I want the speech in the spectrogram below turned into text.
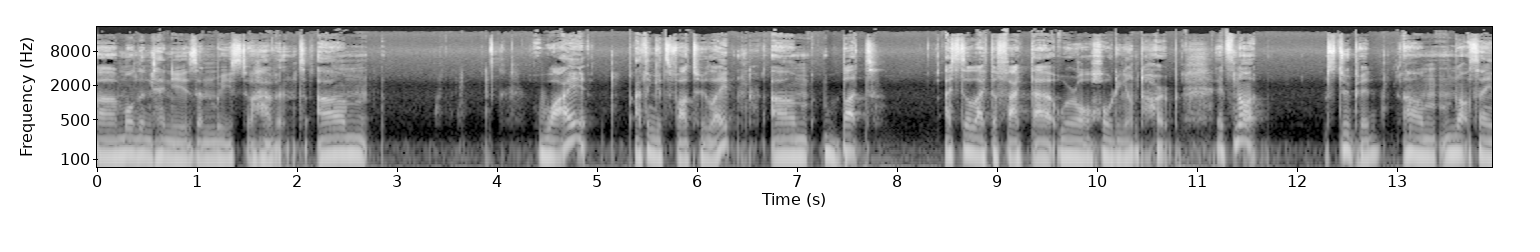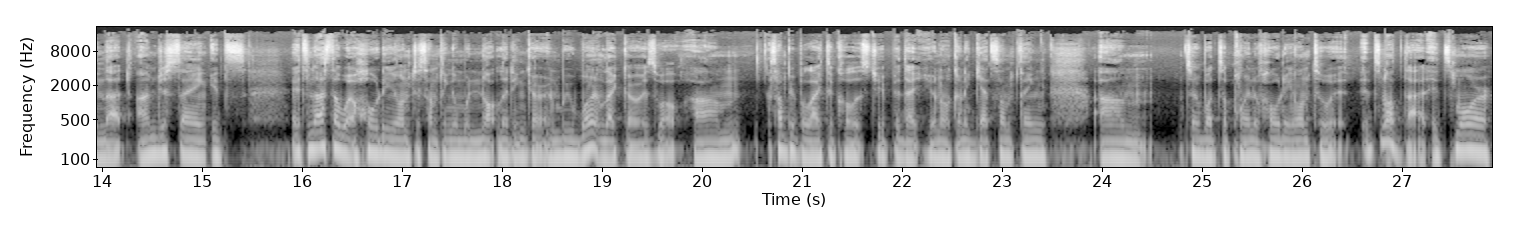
uh, more than 10 years and we still haven't. Um, why? I think it's far too late. Um, but I still like the fact that we're all holding on to hope. It's not stupid. Um, I'm not saying that. I'm just saying it's it's nice that we're holding on to something and we're not letting go, and we won't let go as well. Um, some people like to call it stupid that you're not going to get something. Um, so what's the point of holding on to it? It's not that. It's more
